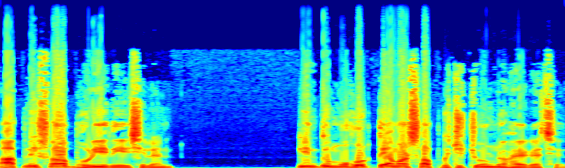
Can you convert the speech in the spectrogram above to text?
আপনি সব ভরিয়ে দিয়েছিলেন। কিন্তু মুহূর্তে আমার সব কিছু চূর্ণ হয়ে গেছে।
